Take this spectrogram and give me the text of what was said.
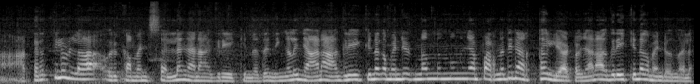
അത്തരത്തിലുള്ള ഒരു കമൻസ് അല്ല ഞാൻ ആഗ്രഹിക്കുന്നത്. നിങ്ങൾ ഞാൻ ആഗ്രഹിക്കുന്ന കമന്റ് ഇടണമെന്നൊന്നും ഞാൻ പറഞ്ഞതിന് അർത്ഥമില്ല കേട്ടോ. ഞാൻ ആഗ്രഹിക്കുന്ന കമന്റ് ഒന്നുമല്ല.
